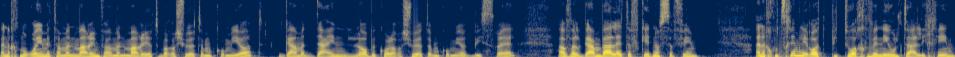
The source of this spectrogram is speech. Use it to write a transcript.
אנחנו רואים את המנמ"רים והמנמ"ריות ברשויות המקומיות, גם עדיין לא בכל הרשויות המקומיות בישראל, אבל גם בעלי תפקיד נוספים. אנחנו צריכים לראות פיתוח וניהול תהליכים.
